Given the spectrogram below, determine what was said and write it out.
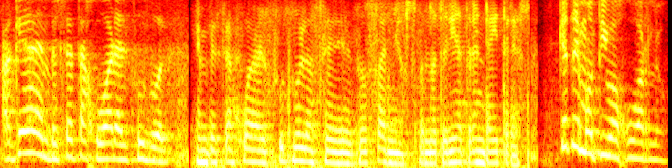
¿A qué edad empezaste a jugar al fútbol? Empecé a jugar al fútbol hace dos años, cuando tenía 33. ¿Qué te motivó a jugarlo?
